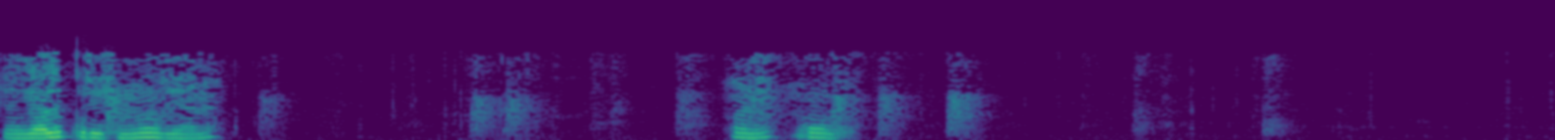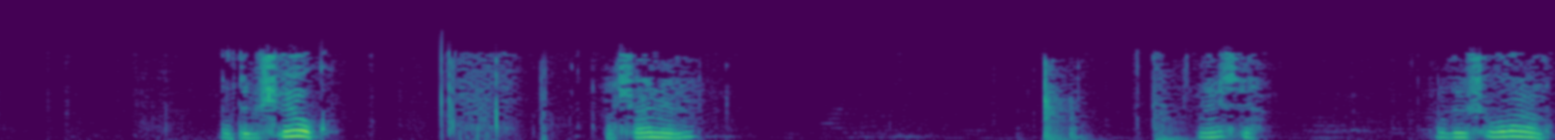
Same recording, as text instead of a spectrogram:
Yani geldik buraya şimdi ne oluyor yani? Hani ne? Burada bir şey yok. Aşağı inelim. Neyse. Burada bir şey bulamadık.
